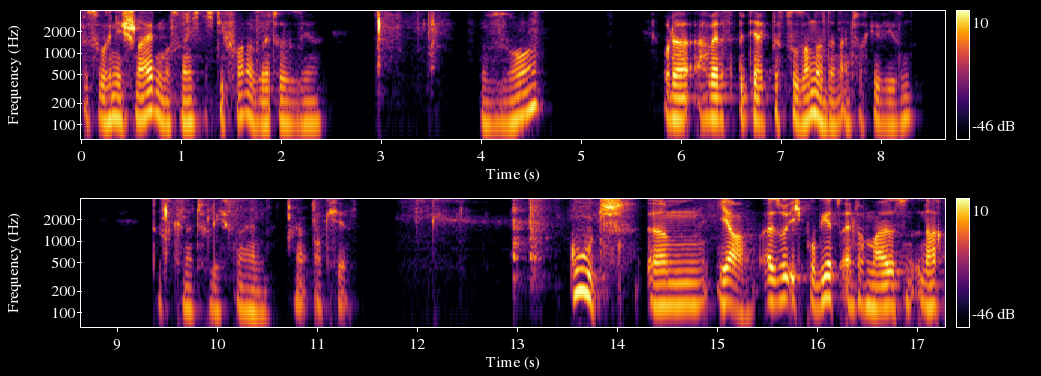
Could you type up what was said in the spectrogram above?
bis wohin ich schneiden muss, wenn ich nicht die Vorderseite sehe. So. Oder wäre das direkt bis zur Sonne dann einfach gewesen? Das kann natürlich sein. Ja, okay. Gut, ähm, ja, also ich probiere jetzt einfach mal das nach,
